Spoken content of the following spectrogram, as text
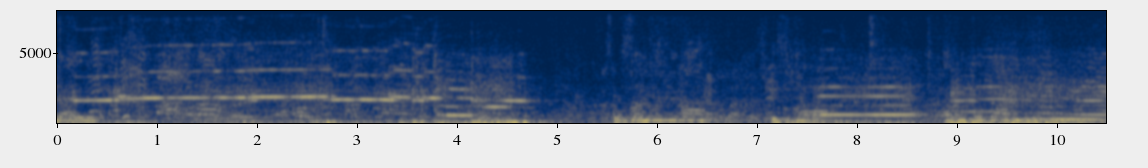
Ok. Questa è l'ultima e si chiama Arricordabili.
